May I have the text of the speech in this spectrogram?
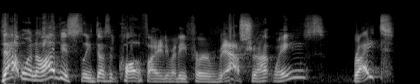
that one obviously doesn't qualify anybody for astronaut wings, right?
